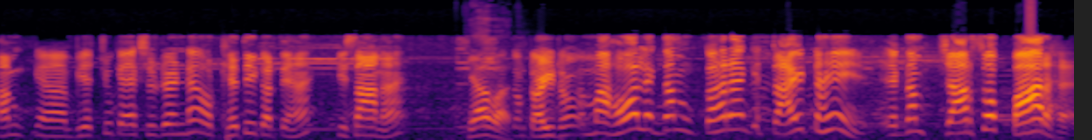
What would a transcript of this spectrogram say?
हम बीएचयू के एक स्टूडेंट हैं और खेती करते हैं किसान हैं। क्या बात? टाइट हो। माहौल एकदम कह रहे हैं कि टाइट नहीं एकदम 400 पार है।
